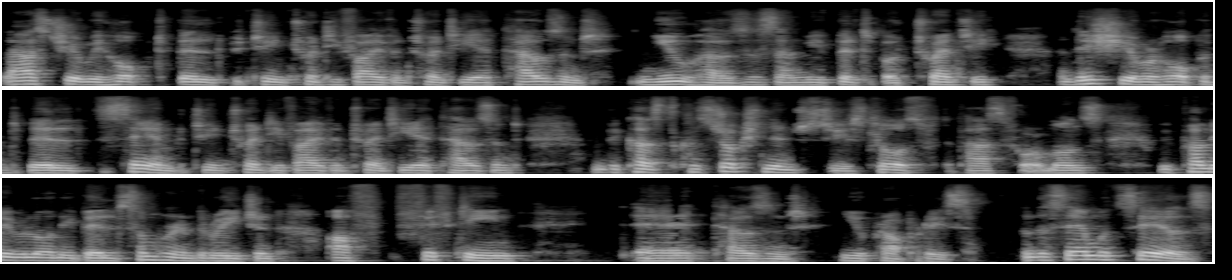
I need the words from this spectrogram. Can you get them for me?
Last year we hoped to build between 25 and 28,000 new houses and we've built about 20. And this year we're hoping to build the same between 25 and 28,000. And because the construction industry is closed for the past four months, we probably will only build somewhere in the region of 15,000 uh, new properties. And the same with sales.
